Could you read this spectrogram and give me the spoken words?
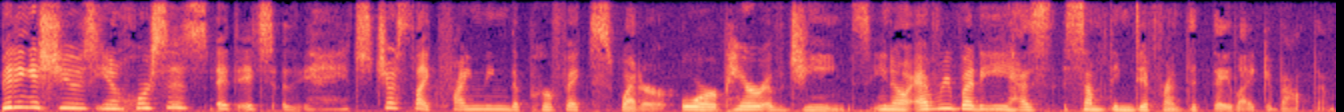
bitting issues, you know, horses. It, it's it's just like finding the perfect sweater or pair of jeans. You know, everybody has something different that they like about them.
